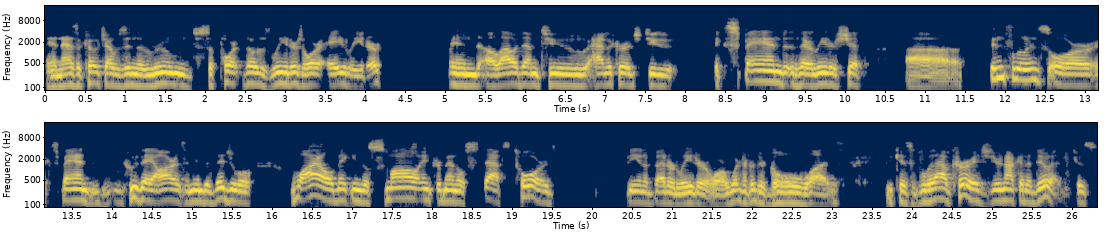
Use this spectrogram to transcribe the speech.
And as a coach, I was in the room to support those leaders or a leader and allow them to have the courage to expand their leadership uh, influence or expand who they are as an individual while making those small incremental steps towards being a better leader or whatever their goal was. Because without courage, you're not going to do it. Because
